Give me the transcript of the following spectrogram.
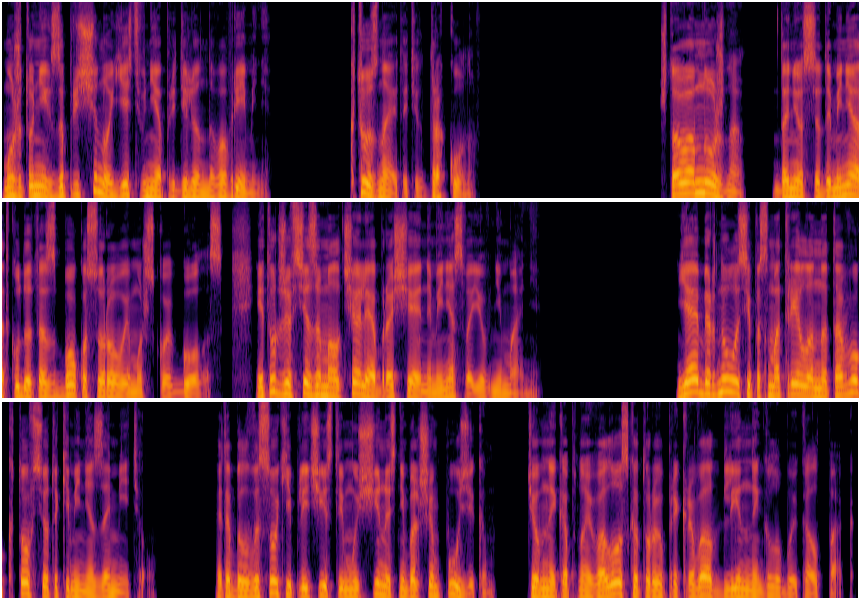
Может, у них запрещено есть в неопределенного времени? Кто знает этих драконов? «Что вам нужно?» — донесся до меня откуда-то сбоку суровый мужской голос. И тут же все замолчали, обращая на меня свое внимание. Я обернулась и посмотрела на того, кто все-таки меня заметил. Это был высокий плечистый мужчина с небольшим пузиком, темной копной волос, которую прикрывал длинный голубой колпак.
